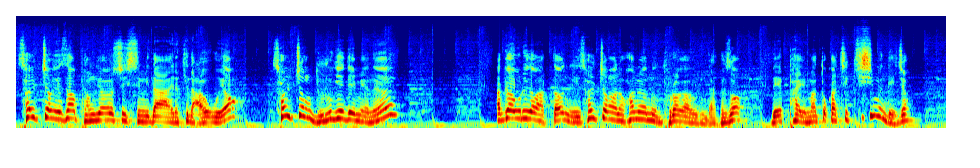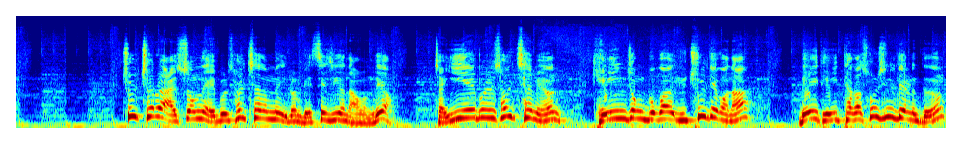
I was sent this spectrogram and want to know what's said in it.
설정에서 변경할 수 있습니다. 이렇게 나오고요. 설정 누르게 되면은 아까 우리가 봤던 이 설정하는 화면으로 돌아갑니다. 그래서 내 파일만 똑같이 키시면 되죠. 출처를 알 수 없는 앱을 설치하는 이런 메시지가 나오는데요. 자, 이 앱을 설치하면 개인정보가 유출되거나 내 데이터가 손실되는 등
